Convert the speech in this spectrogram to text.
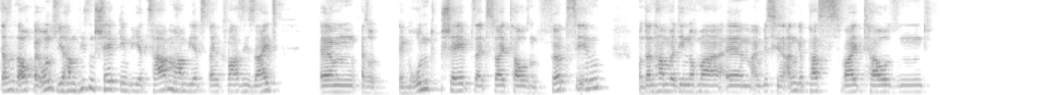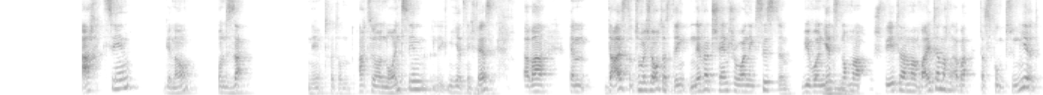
das ist auch bei uns. Wir haben diesen Shape, den wir jetzt haben, haben wir jetzt dann quasi seit, ähm, also der Grundshape seit 2014 und dann haben wir den nochmal ähm, ein bisschen angepasst 2018, genau. Und sa nee, 2018 oder 19, lege mich jetzt nicht fest. Aber ähm, da ist zum Beispiel auch das Ding, never change a running system. Wir wollen jetzt mhm. nochmal später mal weitermachen, aber das funktioniert.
